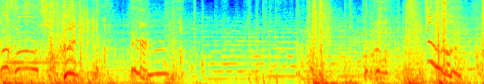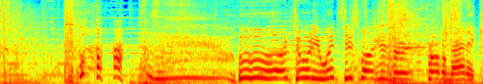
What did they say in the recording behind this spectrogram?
Oh, Tony, which two boxes are problematic?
